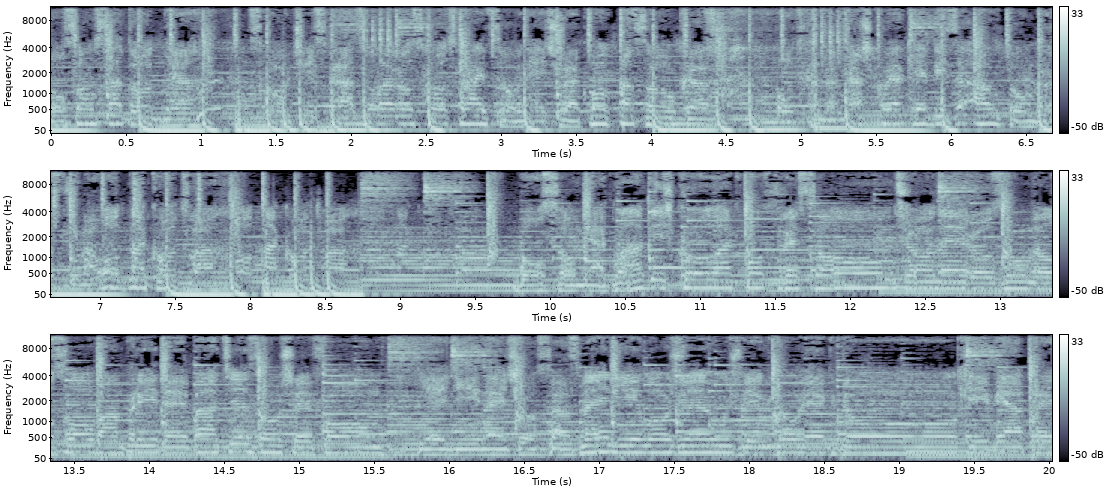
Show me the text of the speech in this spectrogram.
Rozhodol som sa do dňa Skončí s prácou a rozchod s krajcov Niečo jak podpasovka Odchádzam ťažko, jak keby za autom Brzdí ma lodná kotva Lodná kotva bol som jak mladý školák pod stresom, čo nerozumel slovám pri debate so šéfom. Jediné, čo sa zmenilo, že už viem, kto je kto, kým ja pre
